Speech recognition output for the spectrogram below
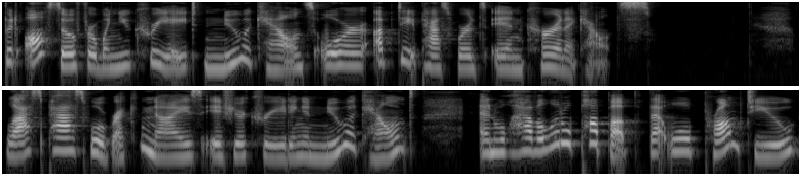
but also for when you create new accounts or update passwords in current accounts. LastPass will recognize if you're creating a new account and will have a little pop up that will prompt you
